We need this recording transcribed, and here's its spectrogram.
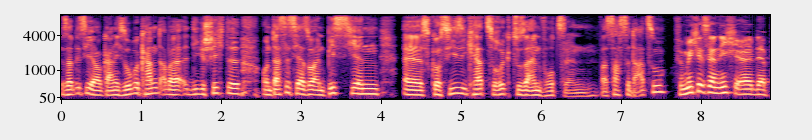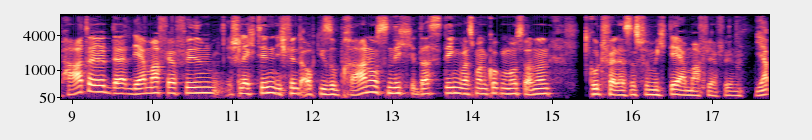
deshalb ist sie ja auch gar nicht so bekannt, aber die Geschichte, und das ist ja so ein bisschen, äh, Scorsese kehrt zurück zu seinen Wurzeln. Was sagst du dazu? Für mich ist ja nicht äh, der Pate der, der Mafia-Film schlechthin. Ich finde auch die Sopranos nicht das Ding, was man gucken muss, sondern Goodfellas ist für mich der Mafia-Film. Ja,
